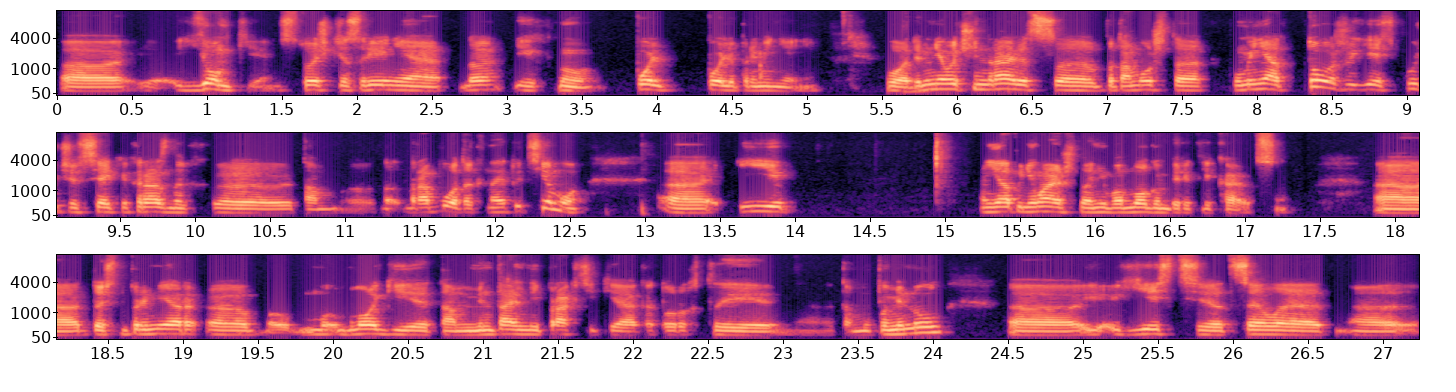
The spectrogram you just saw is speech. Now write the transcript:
емкие с точки зрения да, их ну, поль, поля применения. Вот. И мне очень нравится, потому что у меня тоже есть куча всяких разных э, там, наработок на эту тему, э, и я понимаю, что они во многом перекликаются. Э, то есть, например, э, многие там ментальные практики, о которых ты э, там упомянул, э, есть целая, э,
